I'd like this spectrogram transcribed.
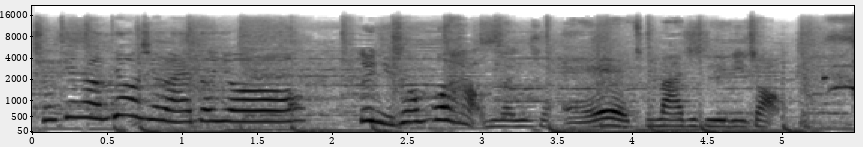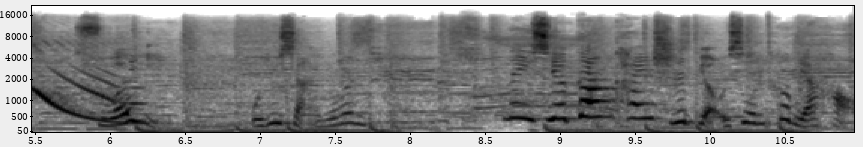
从天上掉下来的哟。对女生不好的呢，就说哎，从垃圾堆里找。所以，我就想一个问题：那些刚开始表现特别好，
